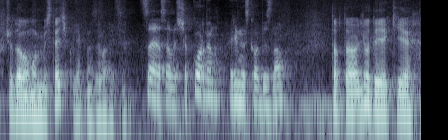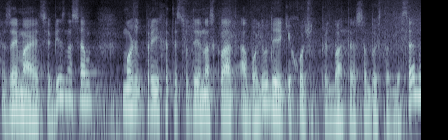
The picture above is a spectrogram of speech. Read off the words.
в чудовому містечку, як називається? Це селище Корнен, Рівненського бізнав. Тобто люди, які займаються бізнесом, можуть приїхати сюди на склад, або люди, які хочуть придбати особисто для себе.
